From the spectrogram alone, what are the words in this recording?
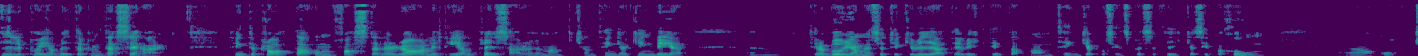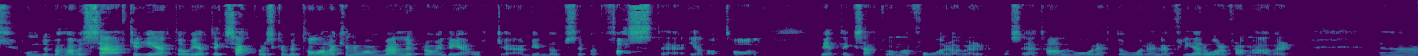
Filip på elbyte.se här. Tänkte prata om fast eller rörligt elpris här och hur man kan tänka kring det. Ehm, till att börja med så tycker vi att det är viktigt att man tänker på sin specifika situation. Ehm, och om du behöver säkerhet och vet exakt vad du ska betala kan det vara en väldigt bra idé att eh, binda upp sig på ett fast eh, elavtal. Veta exakt vad man får över låt säga ett halvår, ett år eller flera år framöver. Eh,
